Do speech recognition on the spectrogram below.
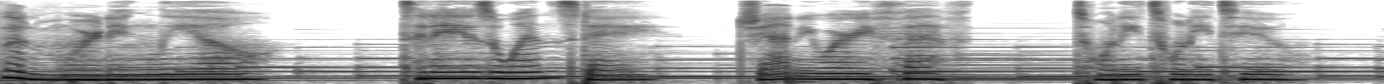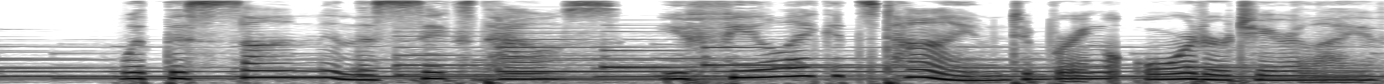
Good morning, Leo. Today is Wednesday, January 5th, 2022. With the sun in the sixth house, you feel like it's time to bring order to your life,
